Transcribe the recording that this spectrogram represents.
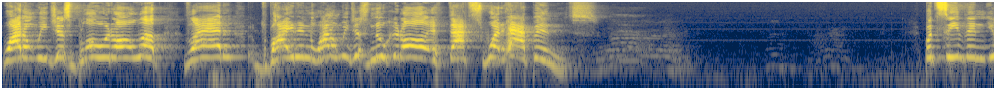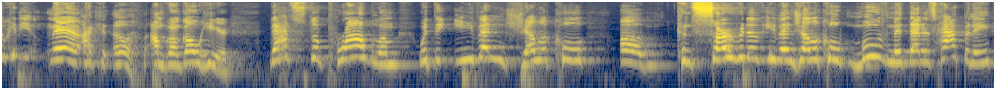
Why don't we just blow it all up? Vlad, Biden, why don't we just nuke it all if that's what happens? But see, then you can, man, I can, oh, I'm gonna go here. That's the problem with the evangelical, um, conservative evangelical movement that is happening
